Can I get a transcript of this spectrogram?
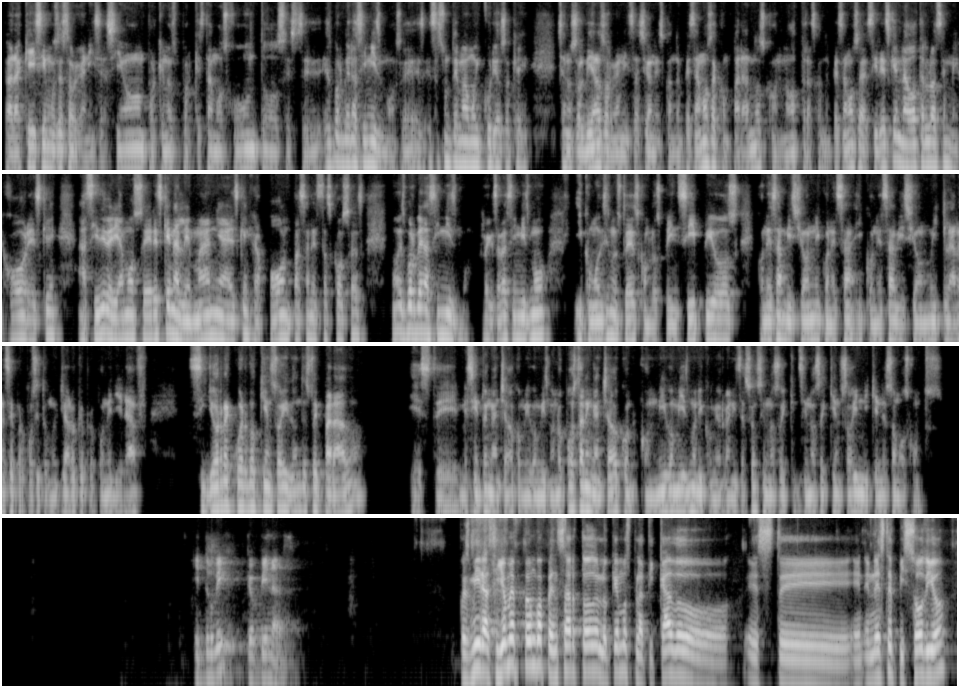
¿Para qué hicimos esta organización? ¿Por qué, nos, por qué estamos juntos? Este, es volver a sí mismos. Ese es un tema muy curioso que se nos olvidan las organizaciones. Cuando empezamos a compararnos con otras, cuando empezamos a decir, es que en la otra lo hacen mejor, es que así deberíamos ser, es que en Alemania, es que en Japón pasan estas cosas. No, es volver a sí mismo, regresar a sí mismo y como dicen ustedes, con los principios, con esa misión y con esa, y con esa visión muy clara, ese propósito muy claro que propone Giraffe. Si yo recuerdo quién soy y dónde estoy parado, este, me siento enganchado conmigo mismo. No puedo estar enganchado conmigo mismo ni con mi organización si no, soy, si no sé quién soy ni quiénes somos juntos. ¿Y tú, Vic, qué opinas? Pues mira, si yo me pongo a pensar todo lo que hemos platicado este, en, este episodio,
